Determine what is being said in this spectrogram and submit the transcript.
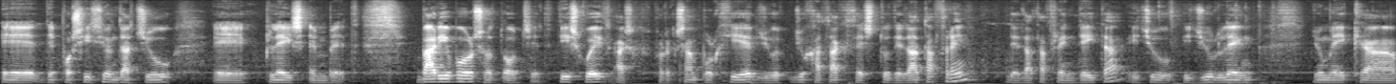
the position that you uh, place embed. Variables or object. This way, as for example here, you, you have access to the data frame, the data frame data. If you, if you length, you make a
